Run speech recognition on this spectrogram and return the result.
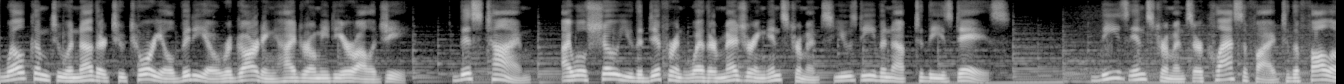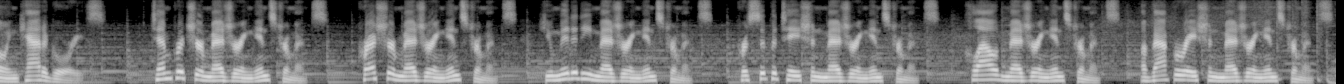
Welcome to another tutorial video regarding hydrometeorology. This time, I will show you the different weather measuring instruments used even up to these days. These instruments are classified to the following categories. Temperature measuring instruments, pressure measuring instruments, humidity measuring instruments, precipitation measuring instruments, cloud measuring instruments, evaporation measuring instruments,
